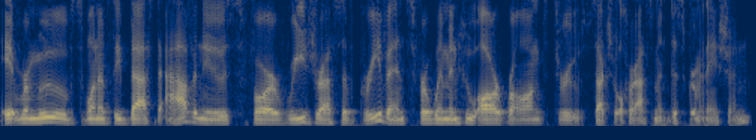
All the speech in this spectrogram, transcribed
it removes one of the best avenues for redress of grievance for women who are wronged through sexual harassment discrimination.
